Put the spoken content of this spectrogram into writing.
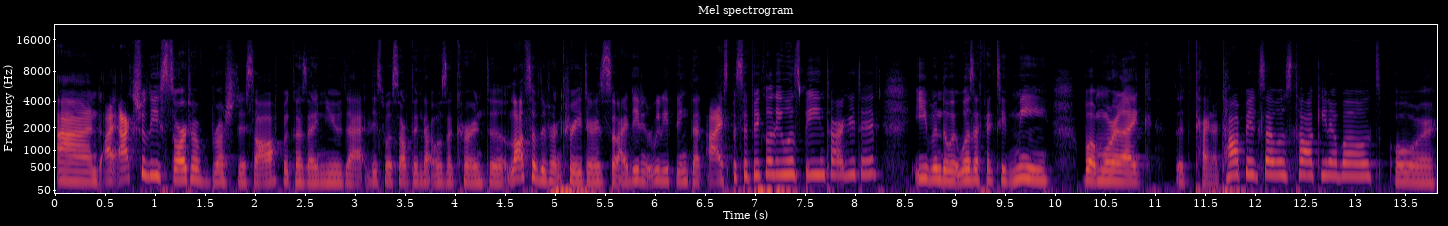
And I actually sort of brushed this off because I knew that this was something that was occurring to lots of different creators. So I didn't really think that I specifically was being targeted, even though it was affecting me, but more like the kind of topics I was talking about or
